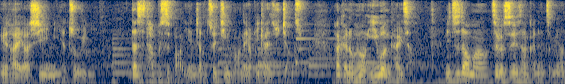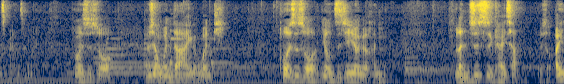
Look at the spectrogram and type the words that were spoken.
因为他也要吸引你的注意力，但是他不是把演讲最精华内容一开始就讲出来，他可能会用疑问开场，你知道吗？这个世界上可能怎么样怎么样怎么样，或者是说，我想问大家一个问题，或者是说用直接用一个很冷知识开场，就说，哎。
